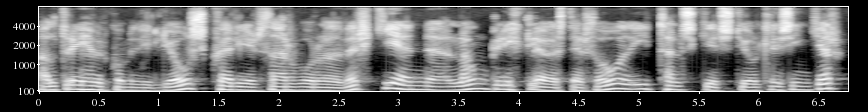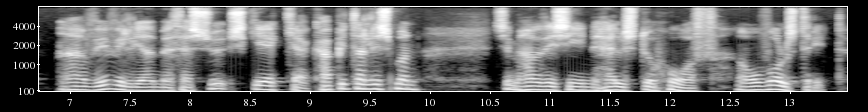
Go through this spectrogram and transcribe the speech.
Aldrei hefur komið í ljós hverjir þar voru að verki en langlíklegast er þó að ítalskir stjórnleysingjar hafi viljað með þessu skekja kapitalisman sem hafði sín helstu hóf á Wall Street.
